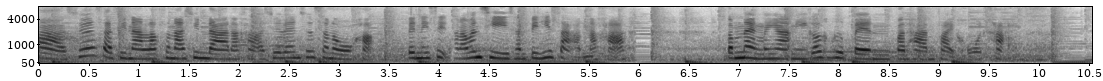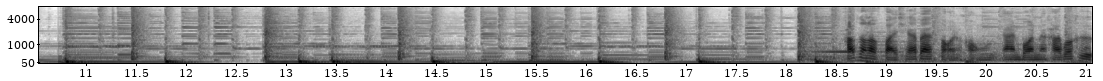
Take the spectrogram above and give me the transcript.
ค่ะ ชื่อศาสินันท์ลักษณะชินดานะคะ ชื่อเล่นชื่อสโนค่ะ เป็นนิสิตคณะบัญชีชั้นปีที่ 3 นะคะ ตำแหน่งในงานนี้ก็คือเป็นประธานฝ่ายโค้ดค่ะ ครับสำหรับฝ่ายแชร์แปลอักษรของงานบอลนะครับก็คือ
